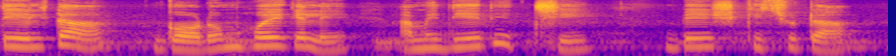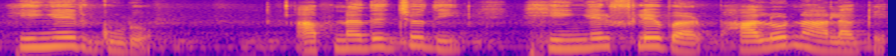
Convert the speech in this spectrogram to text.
তেলটা গরম হয়ে গেলে আমি দিয়ে দিচ্ছি বেশ কিছুটা হিঙের গুঁড়ো। আপনাদের যদি হিঙের ফ্লেভার ভালো না লাগে,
